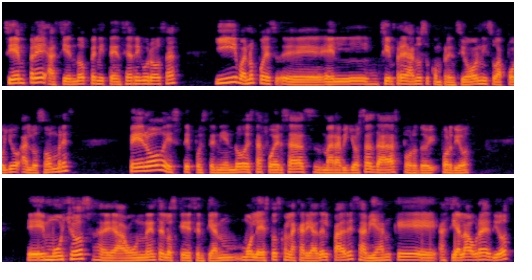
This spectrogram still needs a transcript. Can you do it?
siempre haciendo penitencias rigurosas y bueno, pues eh, él siempre dando su comprensión y su apoyo a los hombres, pero este, pues teniendo estas fuerzas maravillosas dadas por, por Dios. Eh, muchos, eh, aún entre los que sentían molestos con la caridad del Padre, sabían que hacía la obra de Dios,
